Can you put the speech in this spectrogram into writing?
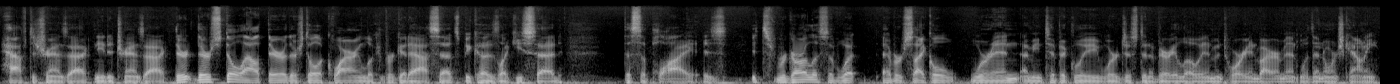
have to transact, need to transact. They're they're still out there, they're still acquiring, looking for good assets because like you said, the supply is it's regardless of whatever cycle we're in. I mean, typically we're just in a very low inventory environment within Orange County.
